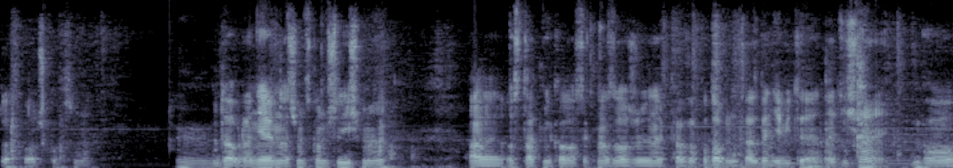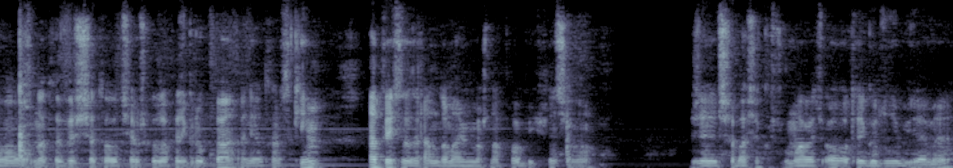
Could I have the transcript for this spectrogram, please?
To spoczko w sumie. Mm, Dobra, nie wiem na czym skończyliśmy, ale ostatni kolosek na zorzy najprawdopodobniej teraz będzie bity na dzisiaj, bo na te wyższe to ciężko złapać grupę, a nie wiem z kim. A tutaj się z randomami można pobić, wiecie no. Że nie trzeba się jakoś umawiać, o, o tej godzinie bijemy.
